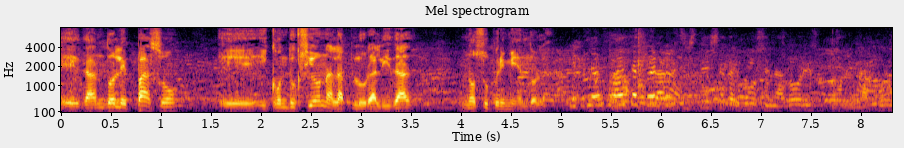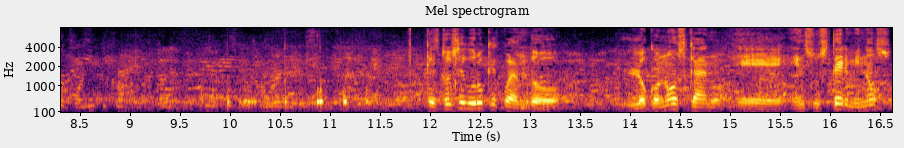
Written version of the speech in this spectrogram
eh, dándole paso eh, y conducción a la pluralidad, no suprimiéndola. Estoy seguro que cuando lo conozcan eh, en sus términos,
